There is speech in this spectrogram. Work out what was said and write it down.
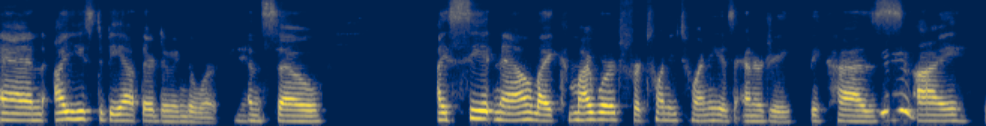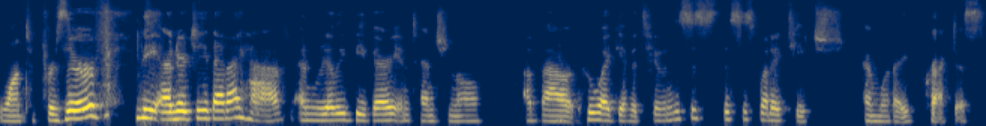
and i used to be out there doing the work Yeah. and so i see it now like my word for 2020 is energy because i want to preserve the energy that i have and really be very intentional about who i give it to and this is this is what i teach and what i practice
